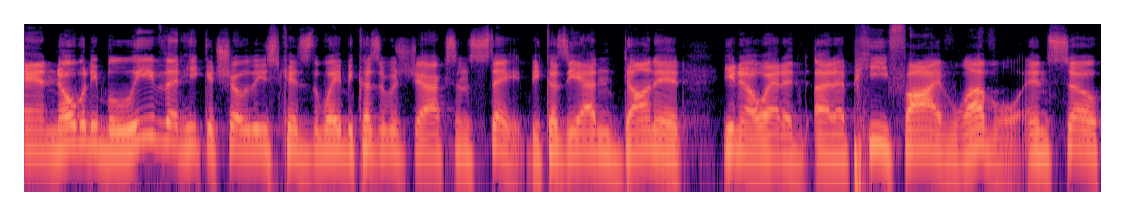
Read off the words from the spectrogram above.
And nobody believed that he could show these kids the way because it was Jackson State, because he hadn't done it, you know, at a at a P5 level. And so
